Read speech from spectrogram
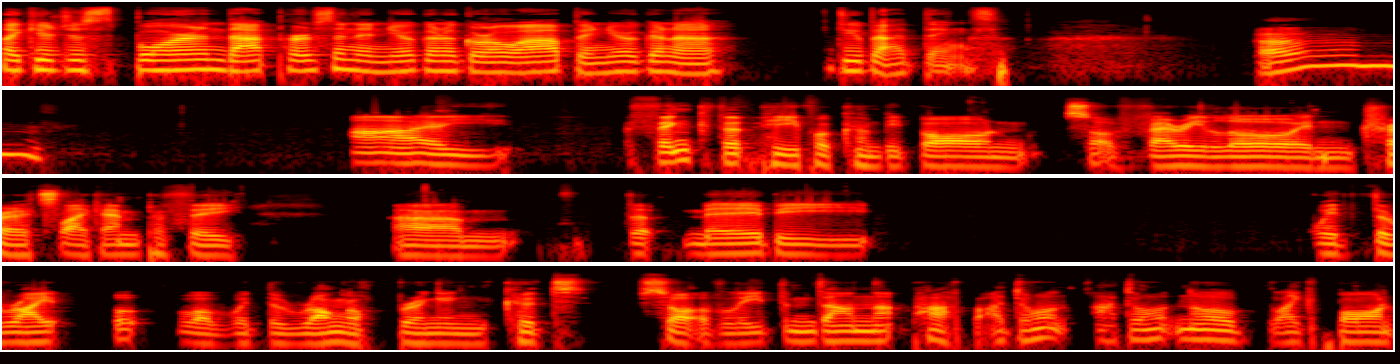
Like you're just born that person and you're going to grow up and you're going to do bad things. Um, I think that people can be born sort of very low in traits like empathy, um, that maybe with the right, well, with the wrong upbringing could sort of lead them down that path. But I don't, I don't know, like born,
